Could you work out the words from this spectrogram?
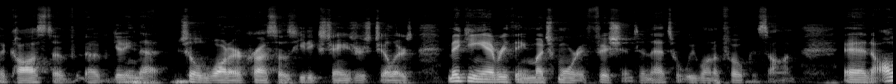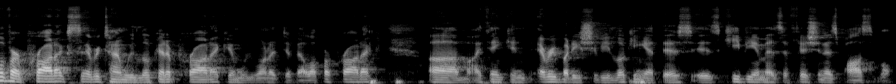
the cost of, of getting that chilled water across those heat exchangers, chillers, making everything much more efficient. And that's what we want to focus on. And all of our products, every time we look at a product and we want to develop a product, um, I think and everybody should be looking at this is keeping them as efficient as possible,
